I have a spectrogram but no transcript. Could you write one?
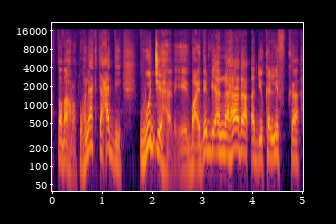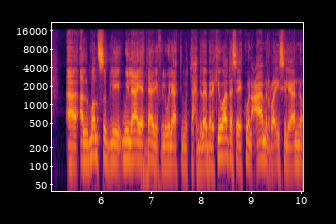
التظاهرات. وهناك تحدي وجه لبايدن بأن هذا قد يكلفك المنصب لولاية ثانية في الولايات المتحدة الأمريكية وهذا سيكون عامل رئيسي لأنه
